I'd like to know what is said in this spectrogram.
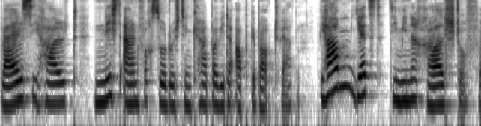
weil sie halt nicht einfach so durch den Körper wieder abgebaut werden. Wir haben jetzt die Mineralstoffe.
